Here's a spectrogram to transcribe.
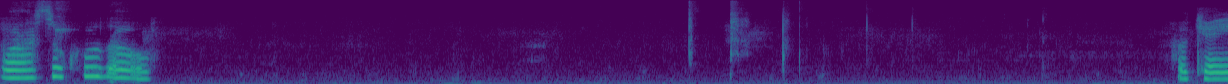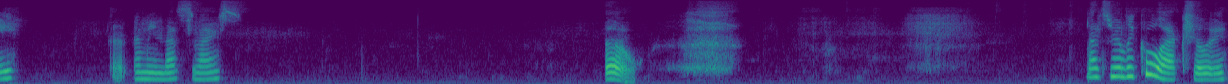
Wow, so cool though. Okay. I mean, that's nice. Oh. That's really cool, actually.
